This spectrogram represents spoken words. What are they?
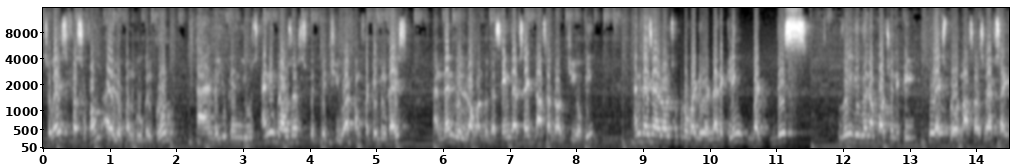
So guys first of all I will open Google Chrome and you can use any browsers with which you are comfortable guys and then we'll log on to the same website nasa.gov and guys I'll also provide you a direct link but this will give you an opportunity to explore NASA's website.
